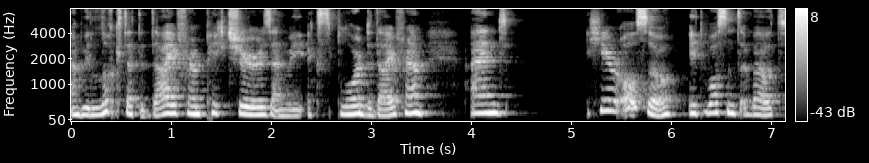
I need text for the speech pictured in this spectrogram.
and we looked at the diaphragm pictures and we explored the diaphragm and here also it wasn't about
